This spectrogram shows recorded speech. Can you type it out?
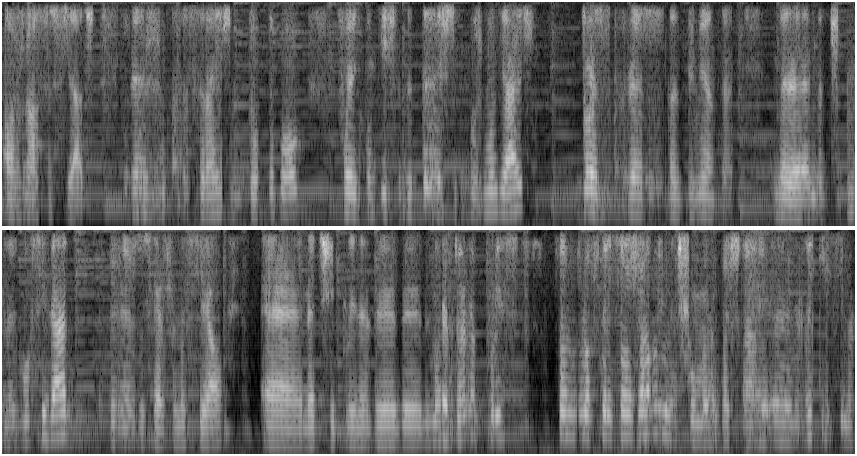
aos nossos associados. Podemos juntar cerejas no topo do bolo, foi a conquista de três títulos mundiais, dois através da Pimenta na, na disciplina de velocidade, através do Sérgio Maciel uh, na disciplina de, de, de maratona, por isso somos uma federação jovem, mas com uma história eh, riquíssima.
